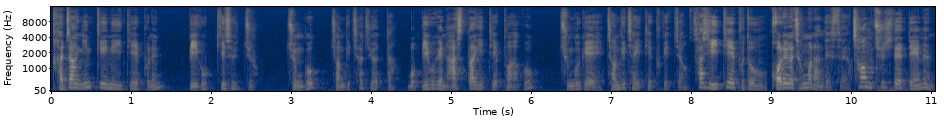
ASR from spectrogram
가장 인기 있는 ETF는 미국 기술주, 중국 전기차 주였다. 뭐 미국의 나스닥 ETF하고 중국의 전기차 ETF겠죠. 사실 ETF도 거래가 정말 안 됐어요. 처음 출시될 때에는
